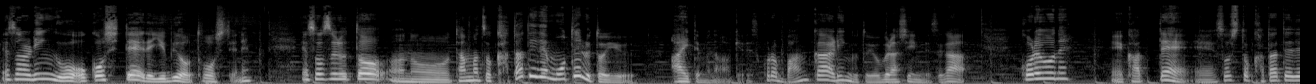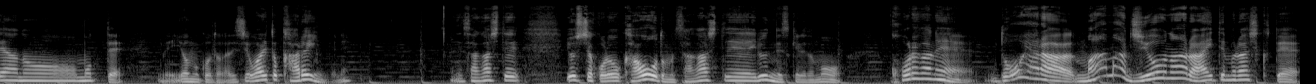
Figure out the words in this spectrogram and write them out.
でそのリングを起こしてで指を通してね。そうするとあの端末を片手で持てるというアイテムなわけです。これはバンカーリングと呼ぶらしいんですがこれをねえ買って、えそうすると片手であの持って読むことができて割と軽いんでね。探してよしじゃあこれを買おうと思って探しているんですけれどもこれがねどうやらまあまあ需要のあるアイテムらしくて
